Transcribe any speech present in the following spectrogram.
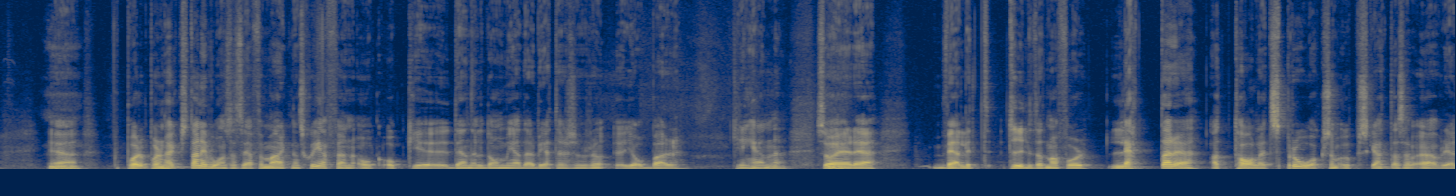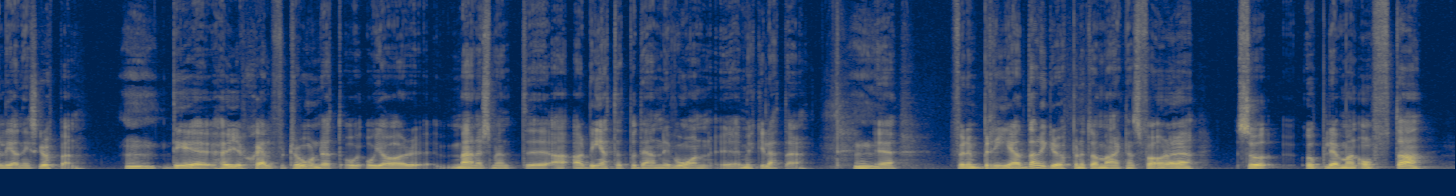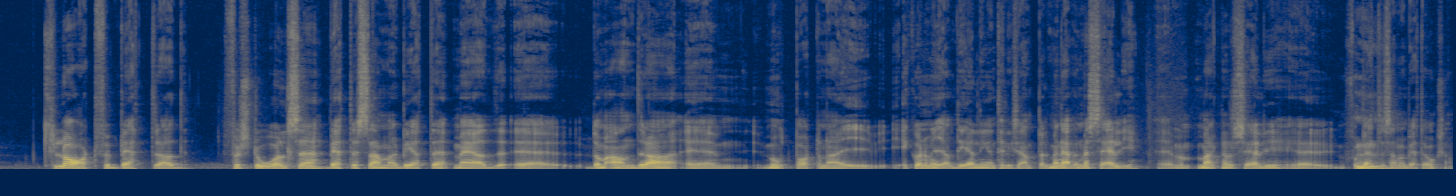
Mm på, på den högsta nivån så att säga för marknadschefen och, och eh, den eller de medarbetare som jobbar kring henne så mm. är det väldigt tydligt att man får lättare att tala ett språk som uppskattas av övriga ledningsgruppen. Mm. Det höjer självförtroendet och, och gör managementarbetet på den nivån eh, mycket lättare. Mm. Eh, för den bredare gruppen av marknadsförare så upplever man ofta klart förbättrad förståelse, bättre samarbete med eh, de andra eh, motparterna i ekonomiavdelningen till exempel, men även med sälj. Eh, marknad och sälj eh, får bättre mm. samarbete också.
